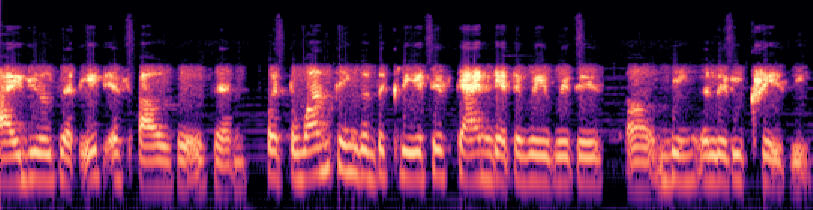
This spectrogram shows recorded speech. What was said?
ideals that it espouses. And but the one thing that the creative can get away with is uh, being a little crazy.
